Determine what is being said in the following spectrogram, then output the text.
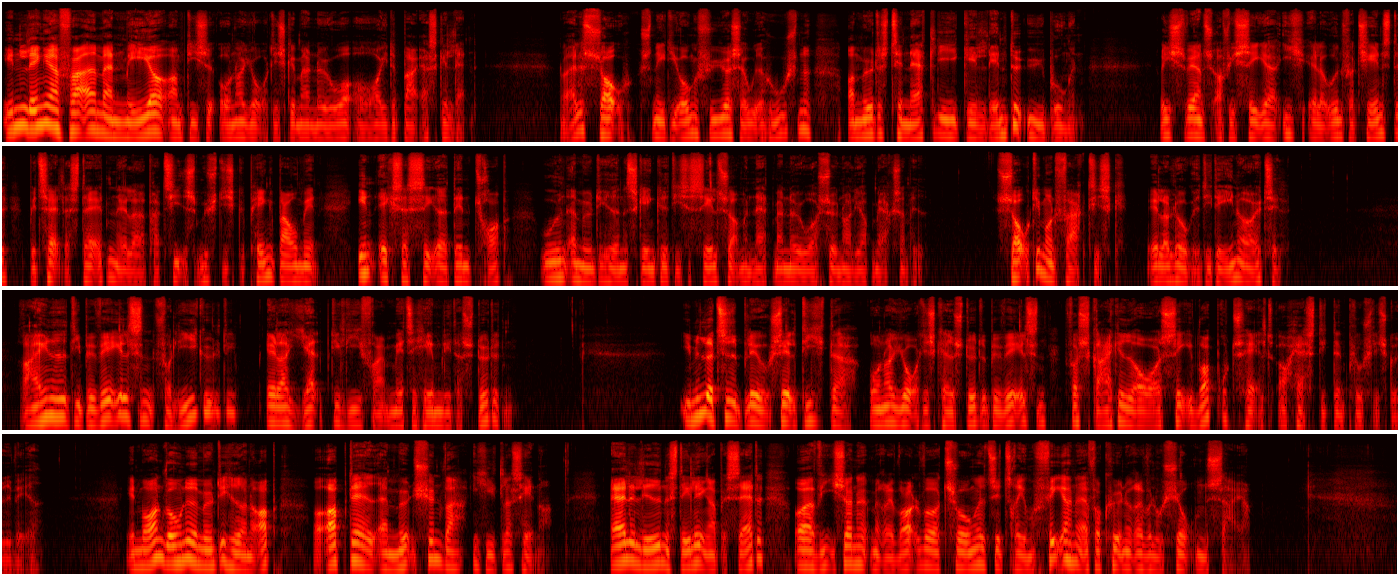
Inden længe erfarede man mere om disse underjordiske manøvrer over i det bayerske land. Når alle sov, sned de unge fyre sig ud af husene og mødtes til natlige gelenteybungen. Rigsværens officerer i eller uden for tjeneste, betalt af staten eller af partiets mystiske pengebagmænd, indeksercerede den trop, uden at myndighederne skænkede disse selvsomme natmanøvrer sønderlig opmærksomhed. Sov de mon faktisk, eller lukkede de det ene øje til? Regnede de bevægelsen for ligegyldig, eller hjalp de lige frem med til hemmeligt at støtte den? I midlertid blev selv de, der underjordisk havde støttet bevægelsen, forskrækket over at se, hvor brutalt og hastigt den pludselig skød i vejret. En morgen vågnede myndighederne op og opdagede, at München var i Hitlers hænder. Alle ledende stillinger besatte, og aviserne med revolver tvunget til triumferende at forkynde revolutionens sejr.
